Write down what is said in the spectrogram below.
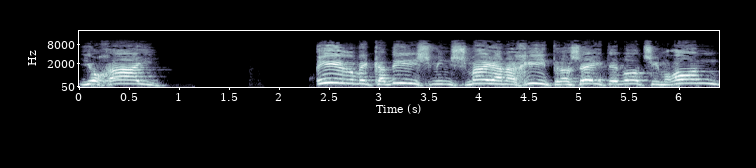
יוחאי. עיר וקדיש מן שמי אנכית, ראשי תיבות שמעון,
